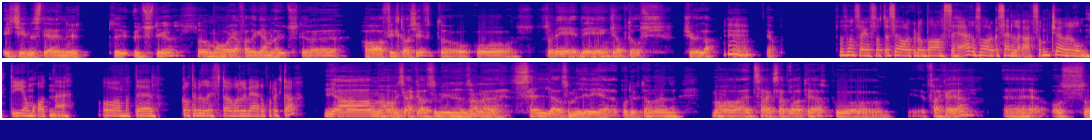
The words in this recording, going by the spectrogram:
ikke investerer i nytt utstyr, så må iallfall det gamle utstyret ha filterskift. Og, og, så det det er egentlig opp til oss sjøl, da. Mm. Ja. Så sånn som jeg har forstått det, så har dere da base her, og så har dere selgere som kjører rundt i områdene og måtte, går til bedrifter og leverer produkter? Ja, vi har ikke akkurat så mye sånne selgere som leverer produkter, men vi har et salgsapparat her på Frakkøya. Eh, og så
